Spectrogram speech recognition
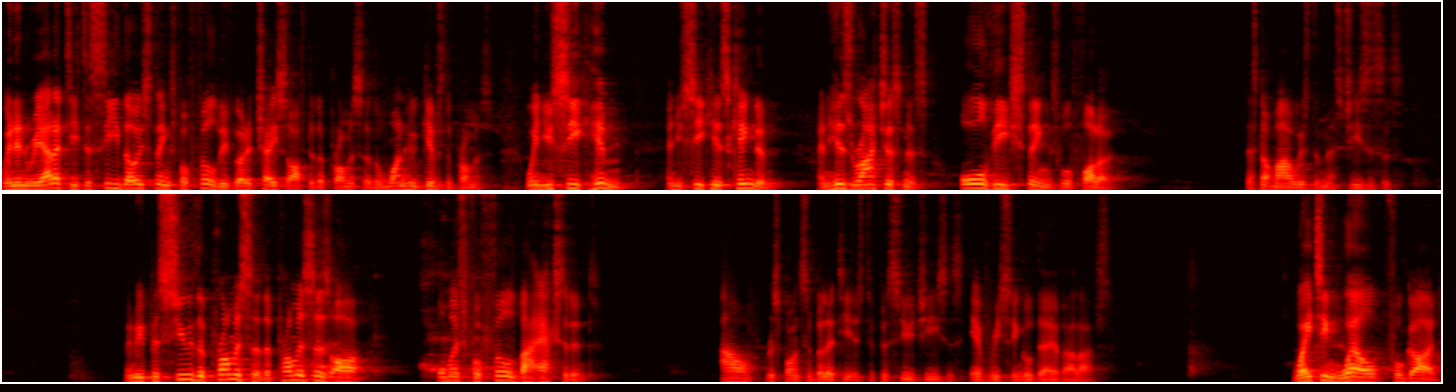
When in reality, to see those things fulfilled, we've got to chase after the promiser, the one who gives the promise. When you seek Him and you seek His kingdom and His righteousness, all these things will follow. That's not my wisdom, that's Jesus's. When we pursue the promiser, the promises are almost fulfilled by accident. Our responsibility is to pursue Jesus every single day of our lives. Waiting well for God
